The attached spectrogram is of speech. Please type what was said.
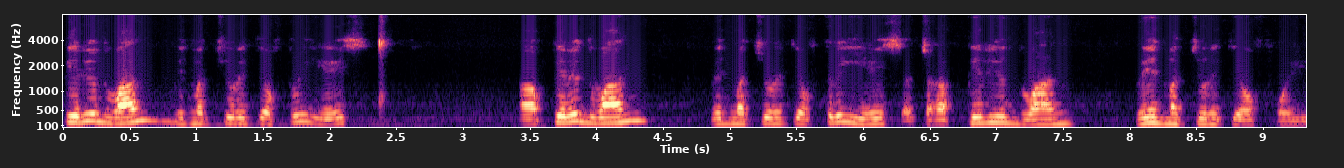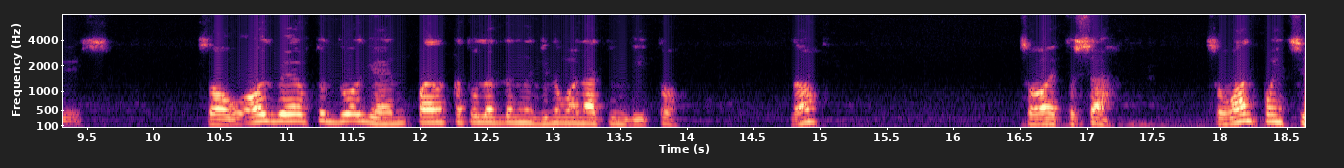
period 1 with maturity of 2 years uh, period 1 with maturity of 3 years at saka period 1 with maturity of 4 years. So all we have to do again parang katulad lang ng ginawa natin dito no? So ito siya. So 1.06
